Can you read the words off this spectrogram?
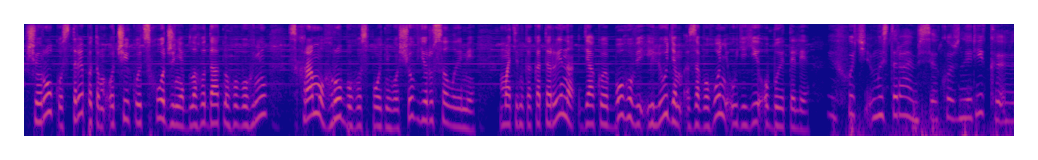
Щороку з трепетом очікують сходження благодатного вогню з храму гробу Господнього, що в Єрусалимі. Матінка Катерина дякує Богові і людям за вогонь у її обителі. Хоч ми стараємося кожен рік е,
